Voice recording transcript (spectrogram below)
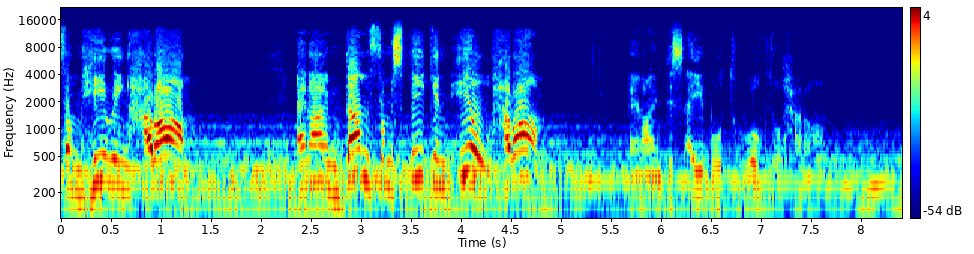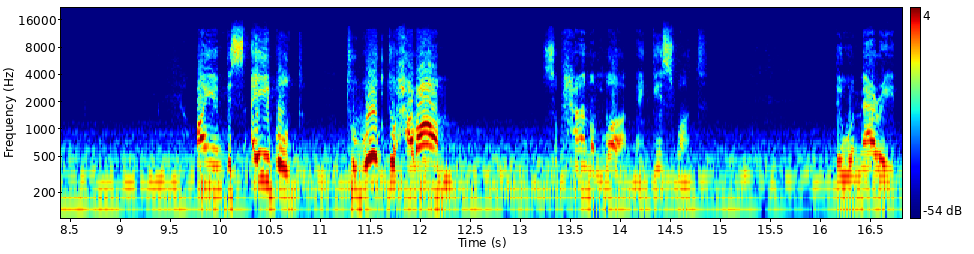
from hearing haram. And I am dumb from speaking ill haram. And I'm disabled to walk to haram. I am disabled to walk to haram. Subhanallah. And guess what? They were married.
